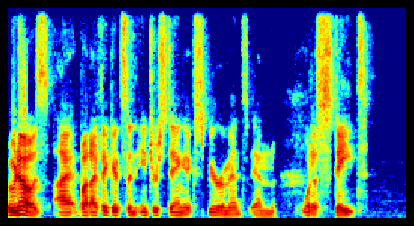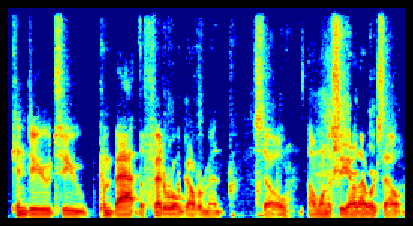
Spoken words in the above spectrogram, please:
who knows? I but I think it's an interesting experiment in what a state can do to combat the federal government. So I want to see how that works out.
